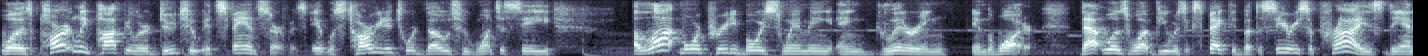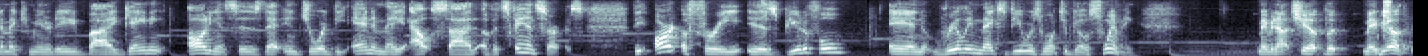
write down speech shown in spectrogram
was partly popular due to its fan service. It was targeted toward those who want to see a lot more pretty boys swimming and glittering in the water. That was what viewers expected, but the series surprised the anime community by gaining audiences that enjoyed the anime outside of its fan service. The art of Free is beautiful and really makes viewers want to go swimming. Maybe not Chip, but maybe others.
